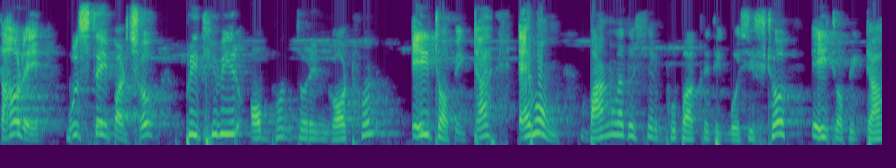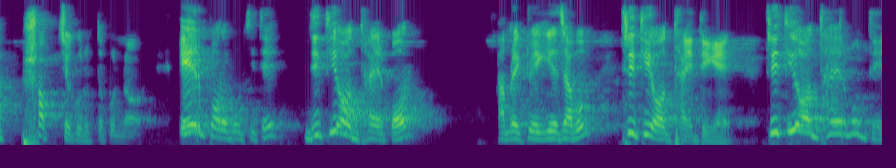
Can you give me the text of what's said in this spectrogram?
তাহলে বুঝতেই পারছ পৃথিবীর অভ্যন্তরীণ গঠন এই টপিকটা এবং বাংলাদেশের ভূপ্রাকৃতিক বৈশিষ্ট্য এই টপিকটা সবচেয়ে গুরুত্বপূর্ণ। এর পরবর্তীতে দ্বিতীয় অধ্যায়ের পর আমরা একটু এগিয়ে যাব তৃতীয় অধ্যায়ের দিকে। তৃতীয় অধ্যায়ের মধ্যে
